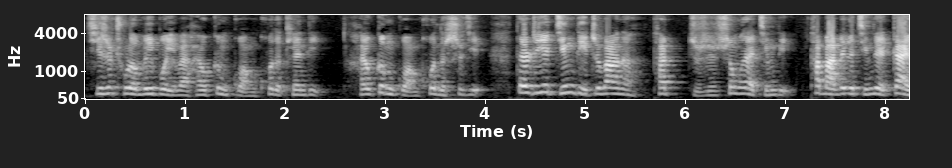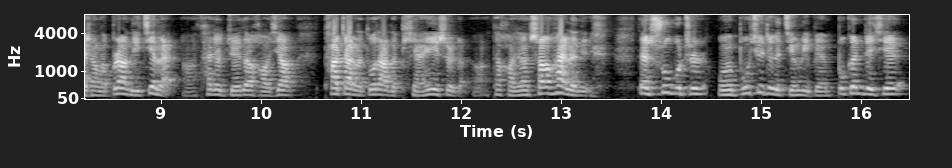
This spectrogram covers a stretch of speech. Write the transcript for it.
其实除了微博以外，还有更广阔的天地，还有更广阔的世界。但是这些井底之蛙呢，它只是生活在井底，它把这个井给盖上了，不让你进来啊，他就觉得好像他占了多大的便宜似的啊，他好像伤害了你。但殊不知，我们不去这个井里边，不跟这些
